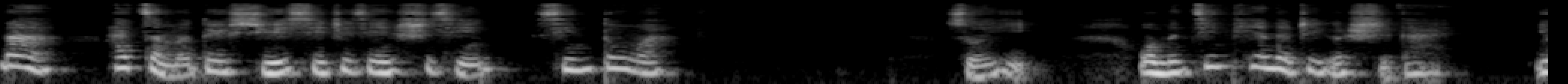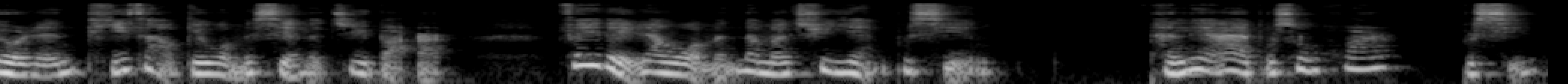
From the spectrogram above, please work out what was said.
那。”还怎么对学习这件事情心动啊？所以，我们今天的这个时代，有人提早给我们写了剧本儿，非得让我们那么去演不行。谈恋爱不送花不行，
